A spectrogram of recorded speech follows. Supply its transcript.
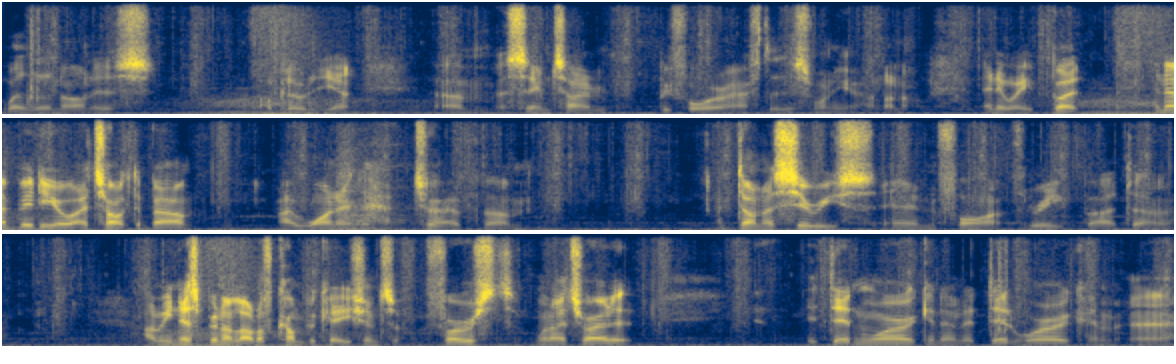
whether or not it's uploaded yet, um, the same time before or after this one here, I don't know. Anyway, but in that video I talked about I wanted to have um, done a series in Fallout 3, but uh, I mean there's been a lot of complications. First, when I tried it, it didn't work, and then it did work, and uh,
